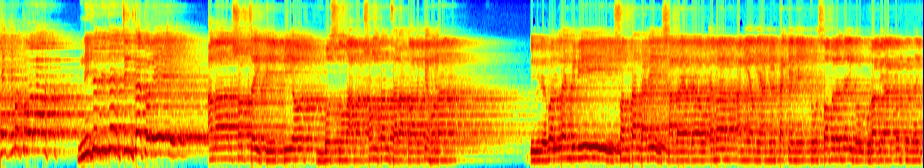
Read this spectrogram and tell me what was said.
হেকমতওয়ালা, নিজে নিজে চিন্তা করে আমার সবচাইতে প্রিয় বস্তু আমার সন্তান ছাড়া তো আর কেহ না। বিবিরে বললেন, বিবি সন্তান ধারে সাজায়া দাও। এবার আমি আমি আমি তাকে নিয়ে একটু সফরে যাইব, ঘোরাফেরা করতে যাইব।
